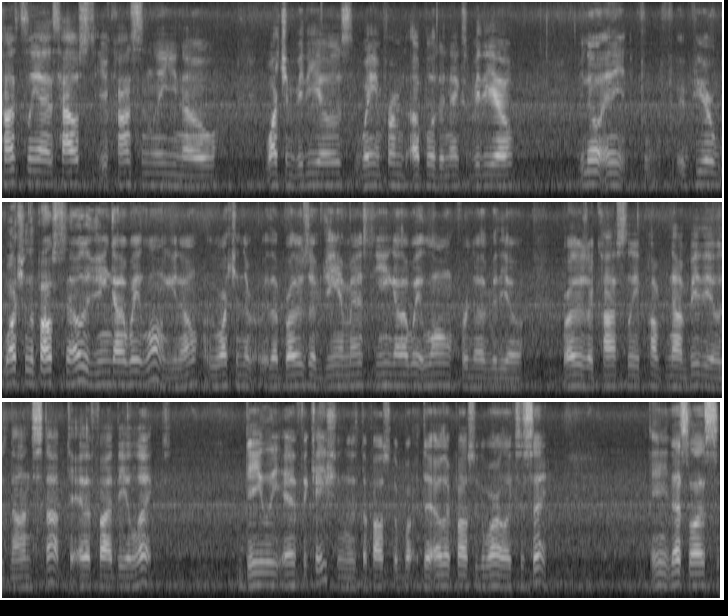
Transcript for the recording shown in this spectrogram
constantly at his house. You're constantly, you know, watching videos, waiting for him to upload the next video. You know, and if you're watching the Apostles and Elders, you ain't gotta wait long. You know, if you're watching the the Brothers of GMS, you ain't gotta wait long for another video. Brothers are constantly pumping out videos non-stop to edify the elect. Daily edification, as the Apostle, the Elder Apostle Gabar likes to say. And that's the last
